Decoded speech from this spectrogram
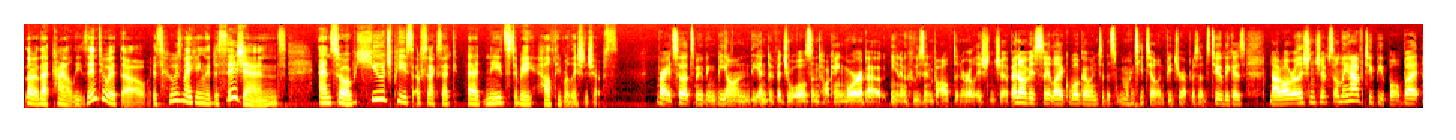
That kind of leads into it, though, is who's making the decisions. And so a huge piece of sex ed, ed needs to be healthy relationships. Right. So that's moving beyond the individuals and talking more about, you know, who's involved in a relationship. And obviously, like, we'll go into this in more detail in future episodes too, because not all relationships only have two people. But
